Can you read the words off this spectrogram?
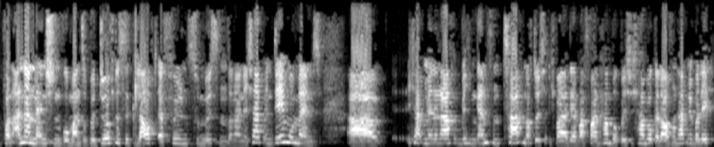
von anderen Menschen, wo man so Bedürfnisse glaubt, erfüllen zu müssen, sondern ich habe in dem Moment, äh, ich habe mir danach mich den ganzen Tag noch durch, ich war, der was war in Hamburg, bin ich durch Hamburg gelaufen und habe mir überlegt,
